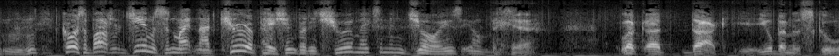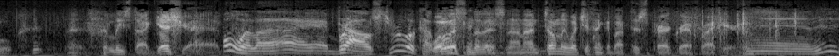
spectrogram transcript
hmm Of course, a bottle of Jameson might not cure a patient, but it sure makes him enjoy his illness. Yeah. Look, uh, Doc, you've been to school. Uh, at least I guess you have. Oh, well, uh, I, I browsed through a couple. Well, listen to this now, now, and tell me what you think about this paragraph right here. Uh,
